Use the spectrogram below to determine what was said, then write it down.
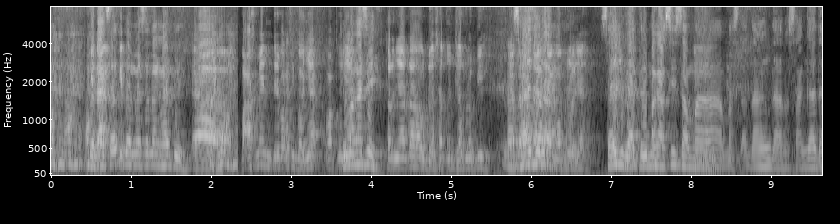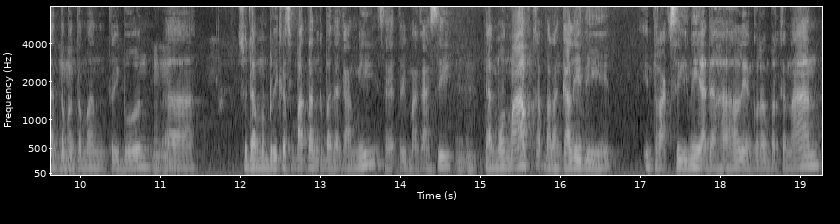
Kita- kita, dengan senang hati. Ya, Pak Asmin, terima kasih banyak waktunya. Terima kasih. Ternyata udah satu jam lebih. Nah, Nggak saya juga- ngobrolnya. Saya juga terima kasih sama Mas Danang dan Mas Angga dan teman-teman Tribun eh, sudah memberi kesempatan kepada kami. Saya terima kasih dan mohon maaf barangkali di interaksi ini ada hal-hal yang kurang berkenan.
